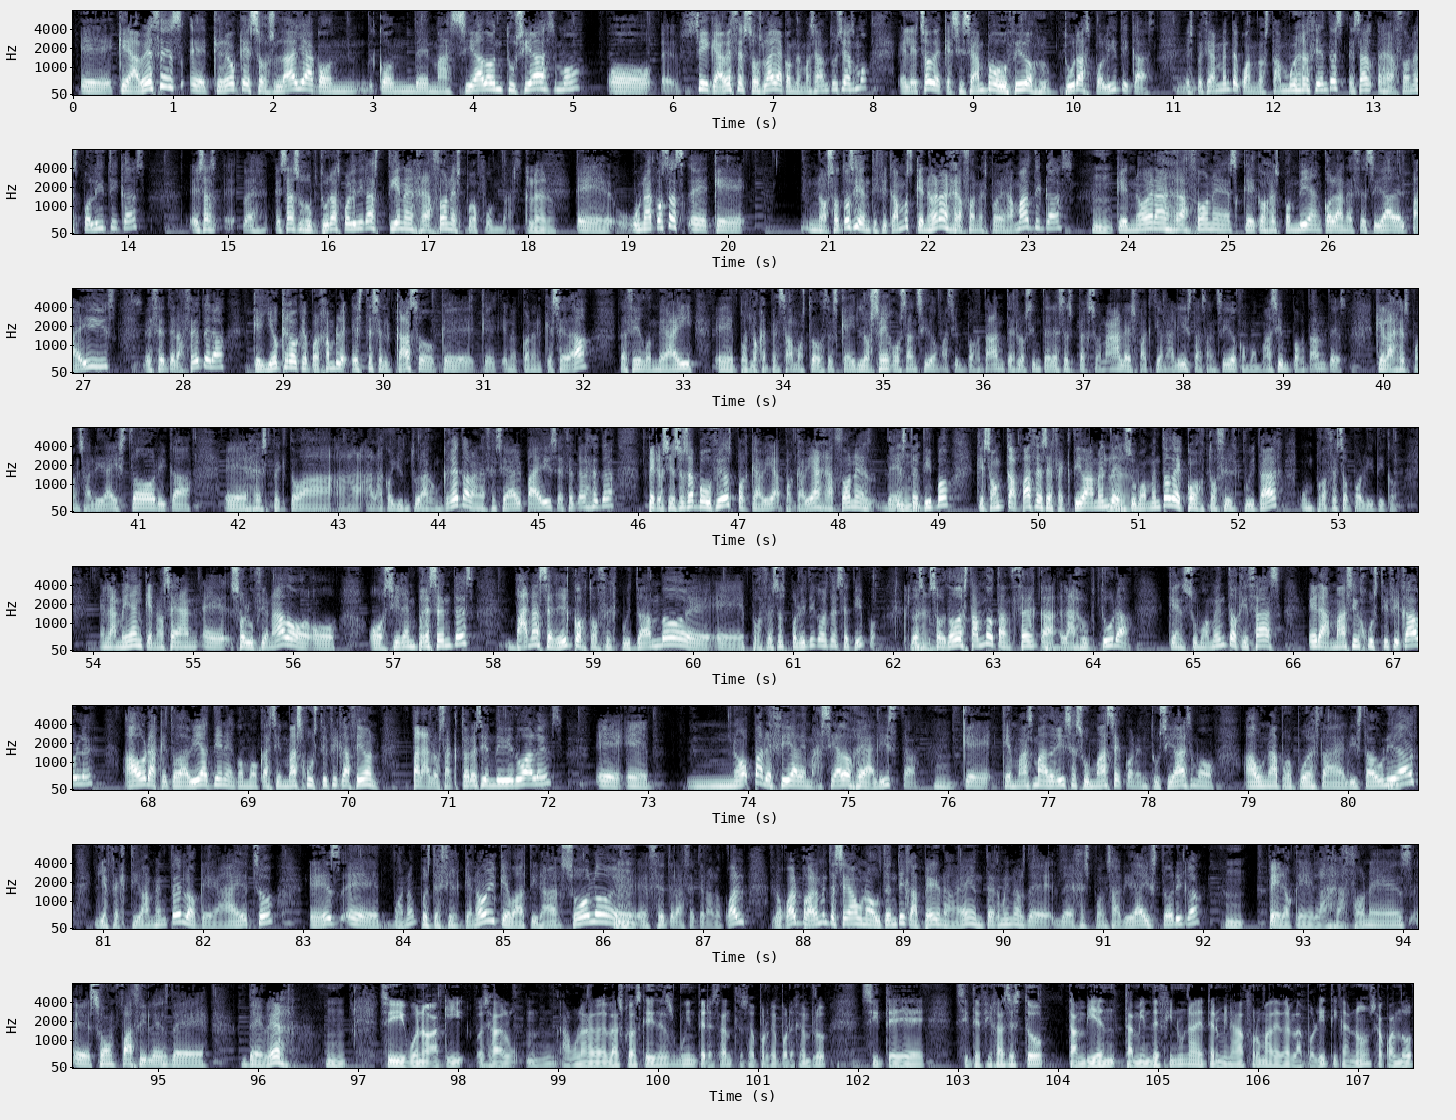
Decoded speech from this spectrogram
Eh, que a veces eh, creo que soslaya con, con demasiado entusiasmo, o eh, sí, que a veces soslaya con demasiado entusiasmo el hecho de que si se han producido rupturas políticas, mm. especialmente cuando están muy recientes, esas razones políticas, esas, esas rupturas políticas tienen razones profundas. Claro. una cosa es que nosotros identificamos que no eran razones programáticas, hmm. que no eran razones que correspondían con la necesidad del país, etcétera, etcétera, que yo creo que, por ejemplo, este es el caso que, que con el que se da, es decir, donde hay, eh, pues lo que pensamos todos es que ahí los egos han sido más importantes, los intereses personales, faccionalistas han sido como más importantes que la responsabilidad histórica eh, respecto a, a, la coyuntura concreta, la necesidad del país, etcétera, etcétera, pero si eso se ha producido es porque había, porque había razones de este hmm. tipo que son capaces efectivamente en su momento de cortocircuitar un proceso político. En la medida en que no se han eh, solucionado o, siguen presentes, van a seguir cortocircuitando eh, eh, procesos políticos de ese tipo. Entonces, sobre todo estando tan cerca la ruptura que en su momento quizás era más injustificable, ahora que todavía tiene como casi más justificación para los actores individuales, eh, no parecía demasiado realista hmm. que, que, Más Madrid se sumase con entusiasmo a una propuesta de lista de unidad hmm. y efectivamente lo que ha hecho es, eh, bueno, pues decir que no y que va a tirar solo, eh, hmm. etcétera, etcétera. Lo cual, lo cual probablemente sea una auténtica pena eh, en términos de, de responsabilidad histórica, pero que las razones eh, son fáciles de, de ver. Mm. Sí, bueno, aquí, o sea, mm, alguna de las cosas que dices es muy interesante, o sea, porque, por ejemplo, si te, si te fijas esto, también, también define una determinada forma de ver la política, ¿no? O sea, cuando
